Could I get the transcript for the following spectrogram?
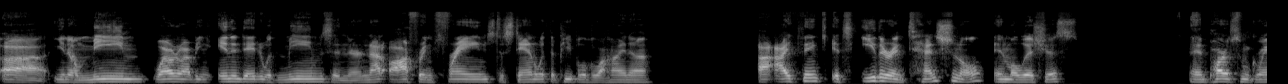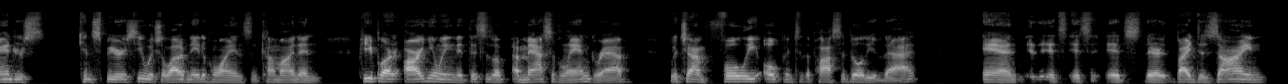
uh, you know, meme, why are not being inundated with memes and they're not offering frames to stand with the people of Lahaina. I think it's either intentional and malicious and part of some grander conspiracy, which a lot of Native Hawaiians can come on and people are arguing that this is a, a massive land grab, which I'm fully open to the possibility of that. And it's it's it's there by design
